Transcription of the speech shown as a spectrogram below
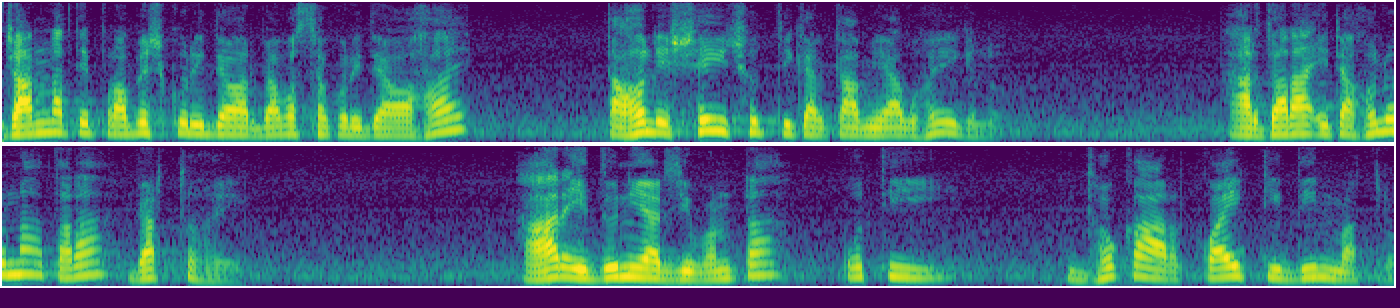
জান্নাতে প্রবেশ করে দেওয়ার ব্যবস্থা করে দেওয়া হয়, তাহলে সেই সত্যিকার কামিয়াব হয়ে গেল। আর যারা এটা হলো না, তারা ব্যর্থ হয়ে গেল। আর এই দুনিয়ার জীবনটা অতি ধোকার কয়েকটি দিন মাত্র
